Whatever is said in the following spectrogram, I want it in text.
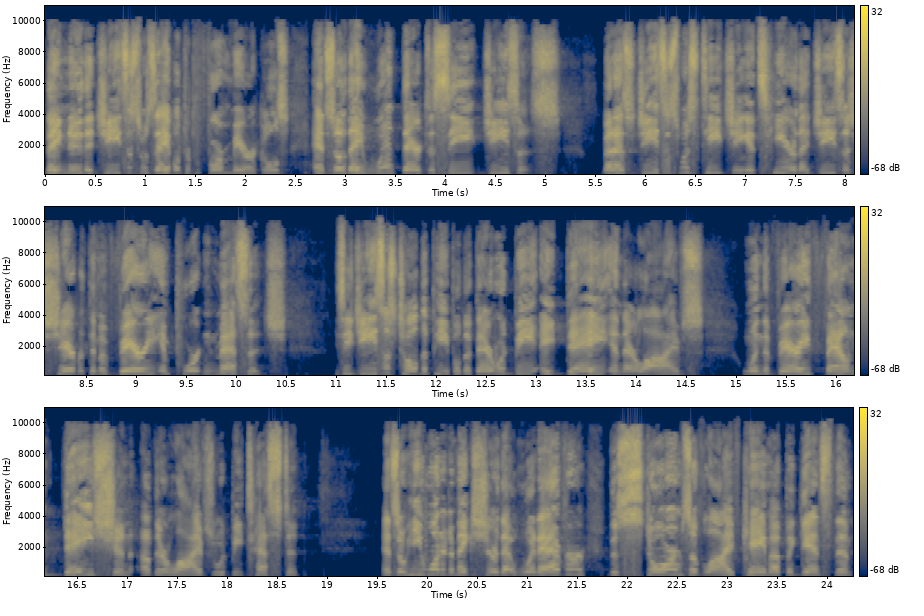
They knew that Jesus was able to perform miracles, and so they went there to see Jesus. But as Jesus was teaching, it's here that Jesus shared with them a very important message. You see, Jesus told the people that there would be a day in their lives when the very foundation of their lives would be tested. And so he wanted to make sure that whenever the storms of life came up against them,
